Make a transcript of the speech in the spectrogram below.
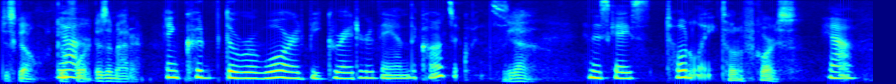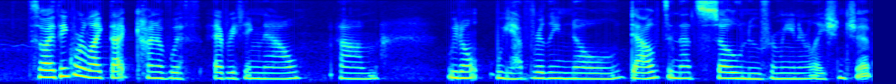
Just go. Go Yeah. for it. Doesn't matter. And could the reward be greater than the consequence? Yeah. In this case, totally. Total. Of course. Yeah. So I think we're like that kind of with everything now. Um, we don't, we have really no doubts, and that's so new for me in a relationship.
